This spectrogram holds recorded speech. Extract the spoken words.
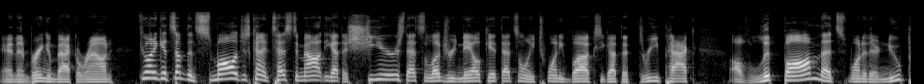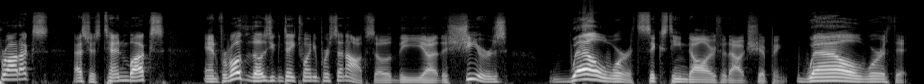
and then bring them back around. If you want to get something small, just kind of test them out. You got the shears, that's a luxury nail kit, that's only 20 bucks. You got the 3 pack of lip balm, that's one of their new products. That's just 10 bucks. And for both of those, you can take 20% off. So the uh, the shears well worth $16 without shipping. Well worth it.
